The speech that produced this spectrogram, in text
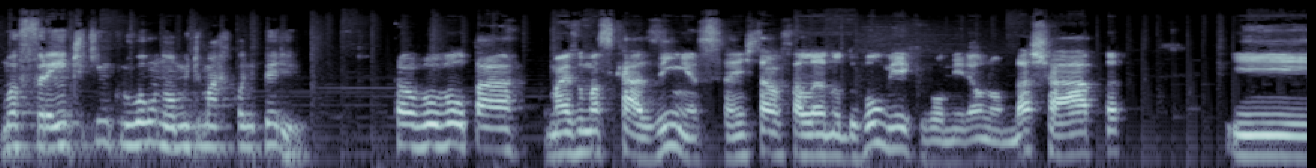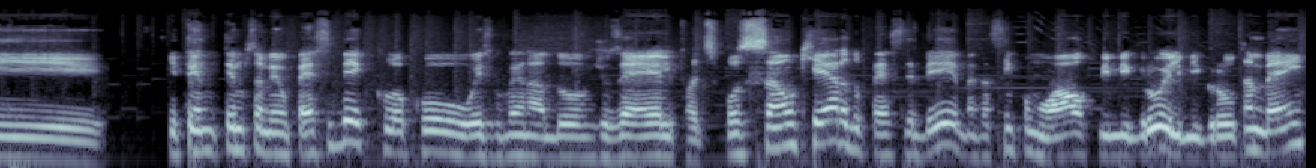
uma frente que inclua o nome de Marconi Perillo. Então eu vou voltar mais umas casinhas. A gente estava falando do Volmir, que o Volmir é o nome da chapa. E, e tem, temos também o PSB, que colocou o ex-governador José Hélito à disposição, que era do PSDB, mas assim como o Alckmin migrou, ele migrou também.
